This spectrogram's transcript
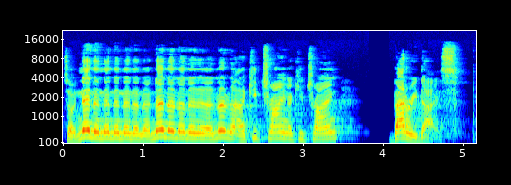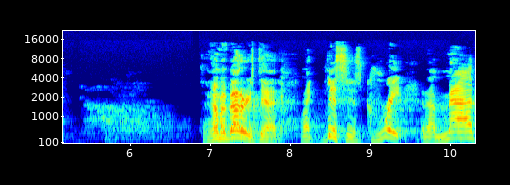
So no no no no no no no no no no no no no. I keep trying. I keep trying. Battery dies. So now my battery's dead. Like this is great, and I'm mad,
